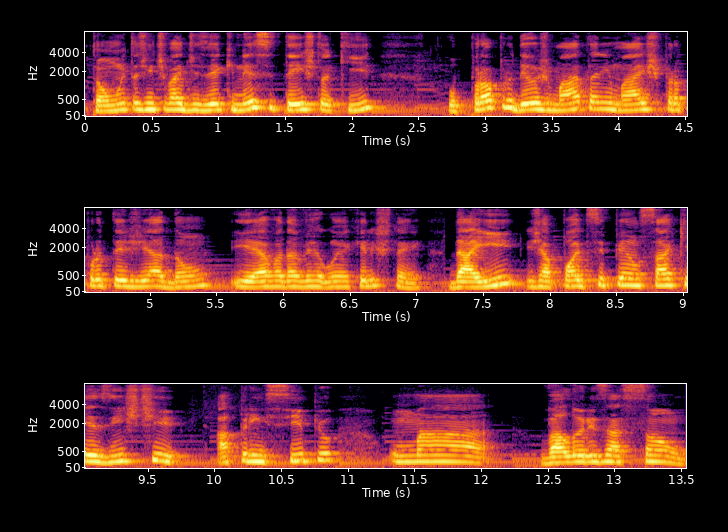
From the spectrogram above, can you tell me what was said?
Então muita gente vai dizer que nesse texto aqui o próprio Deus mata animais para proteger Adão e Eva da vergonha que eles têm. Daí já pode se pensar que existe a princípio uma valorização.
